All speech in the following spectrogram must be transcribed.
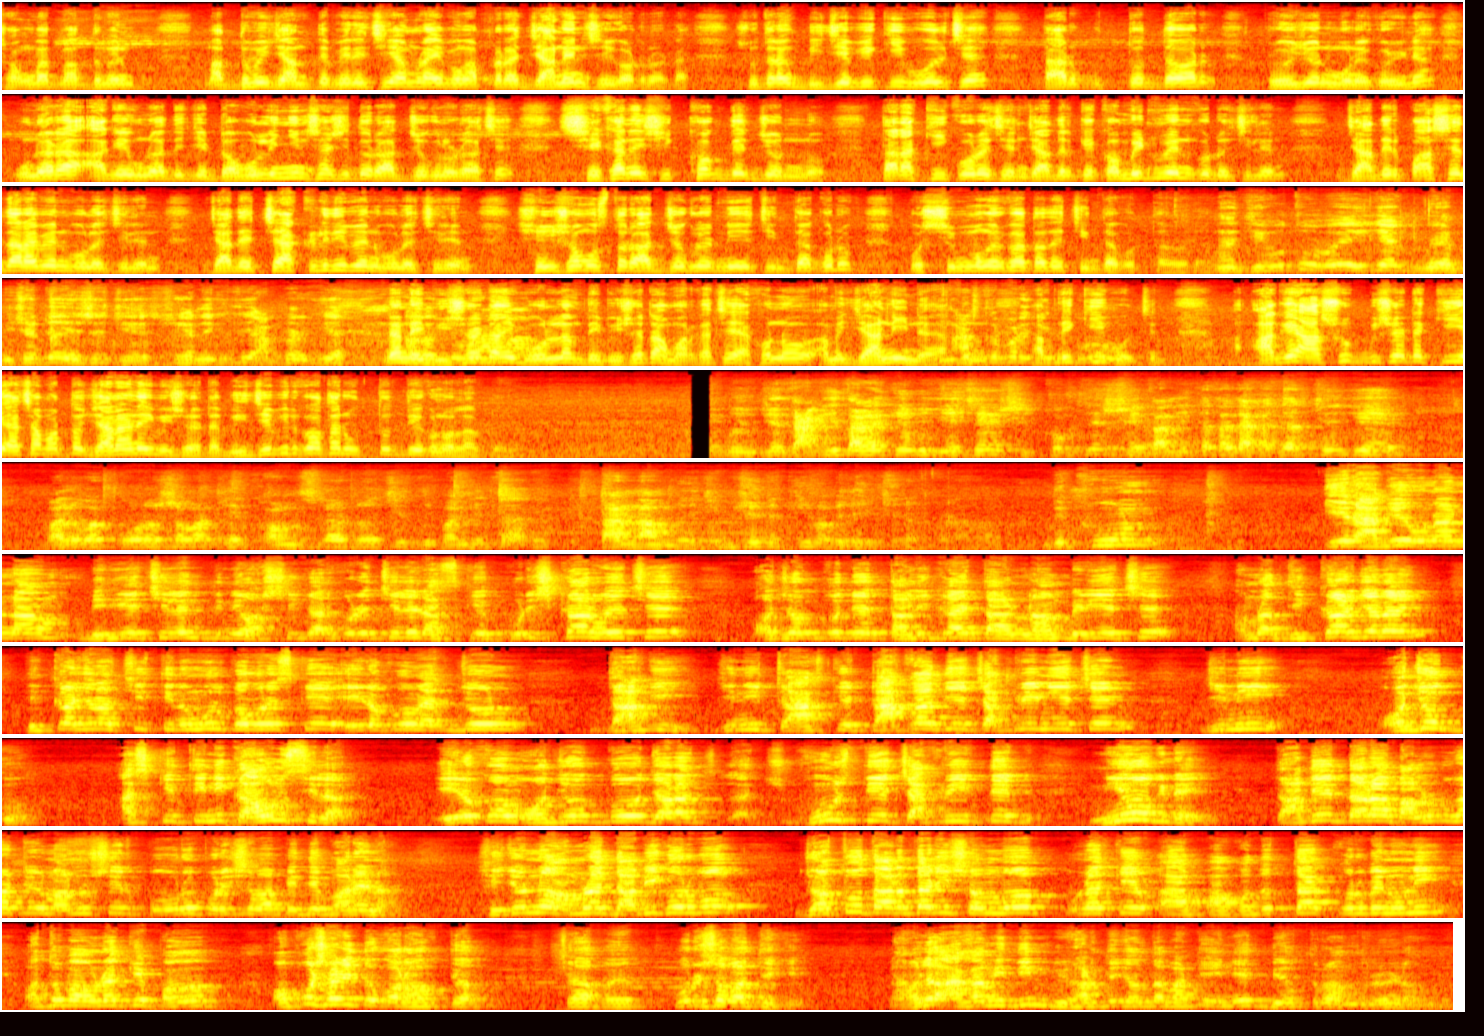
সংবাদ মাধ্যমের মাধ্যমেই জানতে পেরেছি আমরা এবং আপনারা জানেন সেই ঘটনাটা। সুতরাং বিজেপি কি বলছে, তার উত্তর দেওয়ার প্রয়োজন মনে করি না। ওনারা আগে ওনাদের যে ডবল ইঞ্জিন শাসিত রাজ্যগুলো আছে, সেখানে শিক্ষকদের জন্য তারা কি করেছেন, যাদেরকে কমিটমেন্ট করেছিলেন, যাদের পাশে দাঁড়াবেন বলেছিলেন, যাদের চাকরি দিবেন বলেছিলেন, সেই সমস্ত রাজ্যগুলো নিয়ে চিন্তা করুক। পশ্চিমবঙ্গের কথা তাদের চিন্তা করতে হবে না। যেহেতু এই যে বিষয়টা এসেছে সেখানে কিন্তু আপনার কি না না বিষয়টা আমি বললাম এই বিষয়টা আমার কাছে এখনও আমি জানি না। এখন আপনি কি বলছেন? আগে আসুক বিষয়টা কি আছে আমার তো জানা নেই বিষয়টা। বিজেপির কথার উত্তর দিয়ে কোনো লাভ নেই। যে দাগি তালিকা শিক্ষকদের সেই তালিকাতে দেখা যাচ্ছে যে বালুঘাট পৌরসভার যে কাউন্সিলর রয়েছে দীপান্বিতা তার নাম রয়েছে। বিষয়টা কীভাবে দেখছেন আপনারা? দেখুন এর আগে ওনার নাম বেরিয়েছিলেন তিনি অস্বীকার করেছিলেন আজকে পরিষ্কার হয়েছে। অযোগ্যদের তালিকায় তার নাম বেরিয়েছে। আমরা ধিক্কার জানাই। ধিক্কার জানাচ্ছি তৃণমূল কংগ্রেসকে। এইরকম একজন দাগি যিনি আজকে টাকা দিয়ে চাকরি নিয়েছেন, যিনি অযোগ্য। আজকে তিনি কাউন্সিলর। এরকম অযোগ্য যারা ঘুষ দিয়ে চাকরিতে নিয়োগ নেয়, তাদের দ্বারা বালুরঘাটের মানুষের পৌর পরিষেবা পেতে পারে না। সেজন্য আমরা দাবি করব, যত তাড়াতাড়ি সম্ভব ওনাকে পদত্যাগ করবেন উনি, অথবা ওনাকে অপসারিত করা হোক পৌরসভা থেকে। নাহলে আগামী দিন ভারতীয় জনতা পার্টি এই নিয়ে বৃহত্তর আন্দোলনে নামবে।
